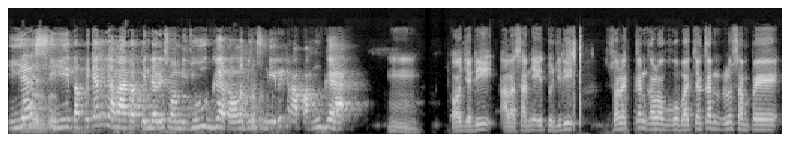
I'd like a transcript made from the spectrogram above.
Iya bener, sih, tapi kan nggak ngarepin dari suami juga. Kalau bisa sendiri kenapa enggak? Hmm. Oh jadi alasannya itu. Jadi Soalnya kan kalau gue baca kan lu sampai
